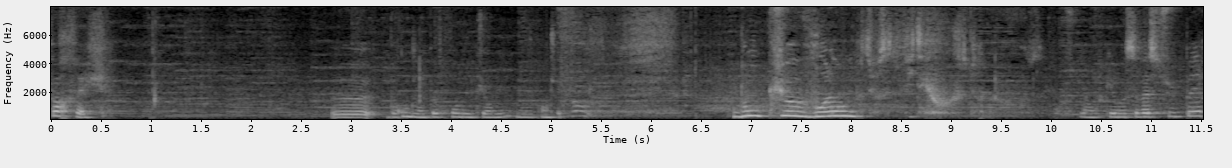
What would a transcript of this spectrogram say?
parfait. Euh, par contre, j'aime pas trop le Kirby, je vais prendre donc euh, voilà, on est parti pour cette vidéo. J'espère que cas, moi ça va super.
